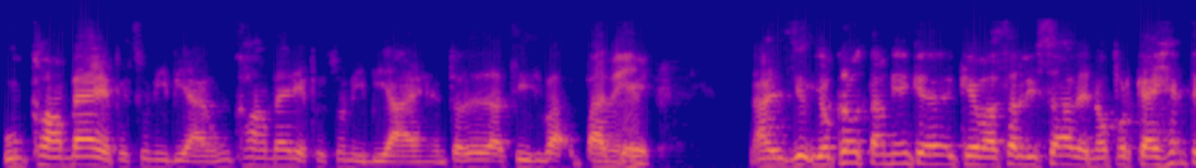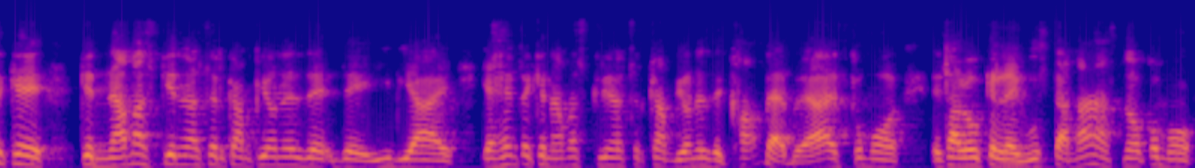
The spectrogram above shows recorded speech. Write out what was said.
un combat y después un EBI, un combat y después un EBI. Entonces así va, para que Ah, yo, creo también que, va a salir suave, ¿no? Porque hay gente que, que nada más quieren hacer campeones de, de, EBI y hay gente que nada más quieren hacer campeones de combat, ¿verdad? Es como, es algo que le gusta más, ¿no? Como,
